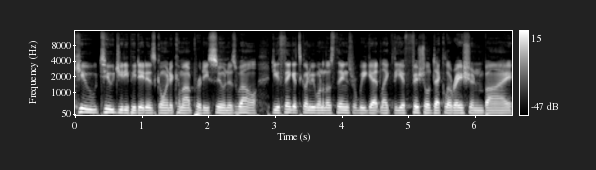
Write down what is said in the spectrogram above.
Q2 GDP data is going to come out pretty soon as well. Do you think it's going to be one of those things where we get like the official declaration by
